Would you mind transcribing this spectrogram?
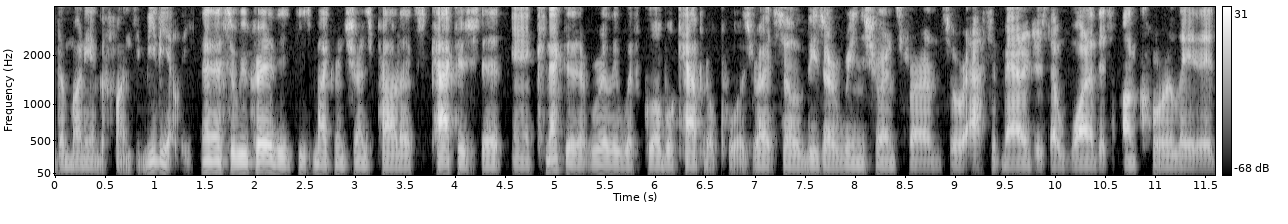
the money and the funds immediately. And so we created these microinsurance products, packaged it, and connected it really with global capital pools, right? So these are reinsurance firms or asset managers that wanted this uncorrelated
